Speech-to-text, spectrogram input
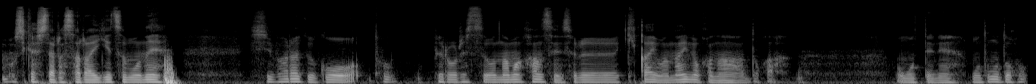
もしかしたら再来月もねしばらくこうプロレスを生観戦する機会はないのかなとか思ってねもともと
